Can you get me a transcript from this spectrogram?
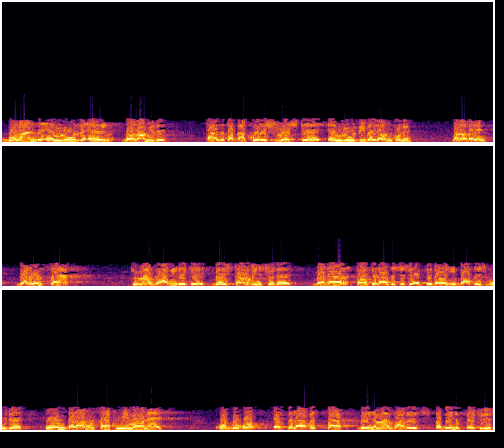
بلند امروز علم بالا میره. طرز تفکرش رشد امروزی پیدا می‌کنه. بنابراین در اون سطح که مذهبی که بهش تلقین شده و در تا کلاس شش ابتدایی بحثش بوده اون در همون سطح میمانه. خود به خود اختلاف سطح بین مذهبش و بین فکرش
